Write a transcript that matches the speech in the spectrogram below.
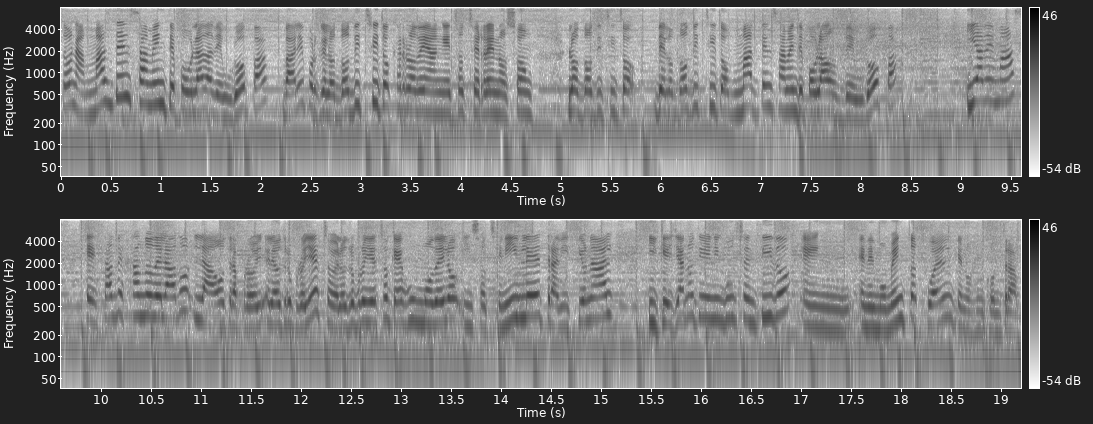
zona más densamente poblada de Europa, ¿vale? porque los dos distritos que rodean estos terrenos son los dos distritos, de los dos distritos más densamente poblados de Europa y además estás dejando de lado la otra, el otro proyecto, el otro proyecto que es un modelo insostenible, tradicional y que ya no tiene ningún sentido en, en el momento actual en el que nos encontramos.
